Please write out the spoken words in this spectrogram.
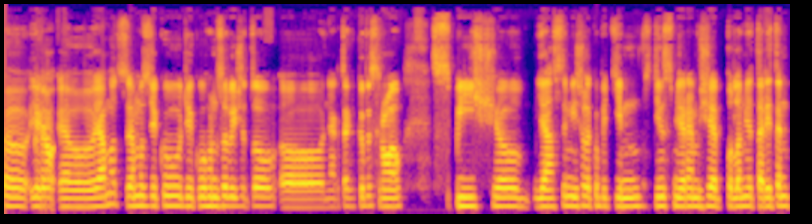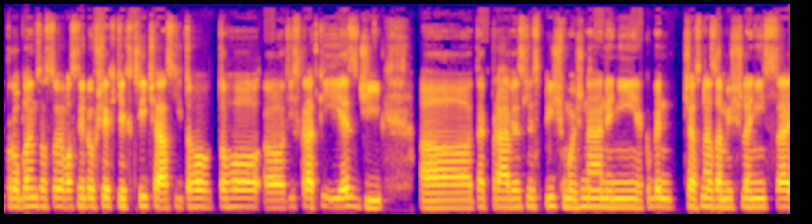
Uh, jo, jo, já moc, já moc děkuju, děkuju Honzovi, že to uh, nějak tak jakoby srovnal. Spíš uh, já jsem mířil jakoby tím, tím směrem, že podle mě tady ten problém zasahuje vlastně do všech těch tří částí toho, toho uh, té zkrátky ESG, uh, tak právě jestli spíš možná není jakoby čas na zamyšlení se,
